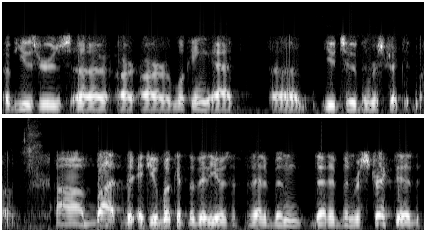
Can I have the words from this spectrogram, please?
of users uh, are, are looking at uh, YouTube in restricted mode. Uh, but if you look at the videos that, that have been that have been restricted,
